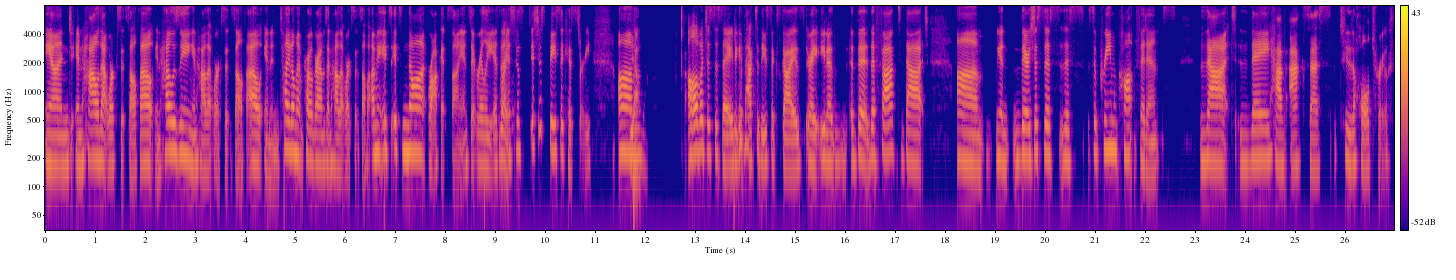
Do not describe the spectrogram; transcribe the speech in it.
and and how that works itself out in housing and how that works itself out in entitlement programs and how that works itself out. I mean it's it's not rocket science it really isn't right. it's just it's just basic history um yeah. All of which is to say to get back to these six guys right you know the the fact that um you know there's just this this supreme confidence that they have access to the whole truth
